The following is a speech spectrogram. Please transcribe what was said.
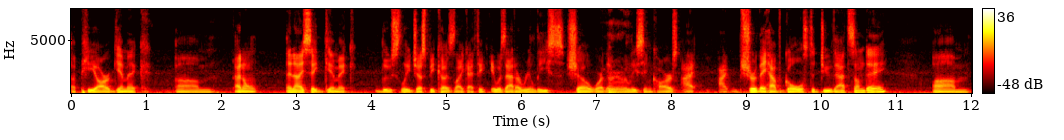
a PR gimmick. Um, I don't, and I say gimmick loosely just because, like, I think it was at a release show where they were releasing cars. I I'm sure they have goals to do that someday, um,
